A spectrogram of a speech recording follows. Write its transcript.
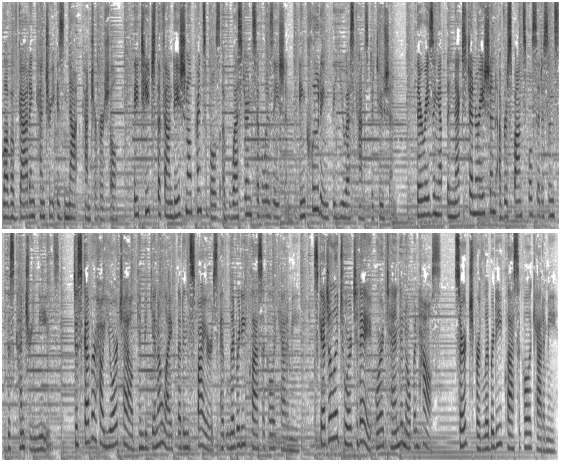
love of God and country is not controversial. They teach the foundational principles of Western civilization, including the U.S. Constitution. They're raising up the next generation of responsible citizens this country needs. Discover how your child can begin a life that inspires at Liberty Classical Academy. Schedule a tour today or attend an open house. Search for Liberty Classical Academy.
